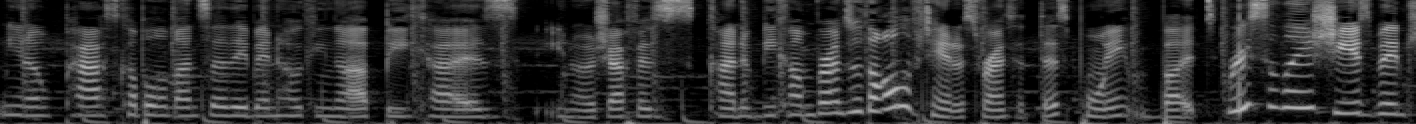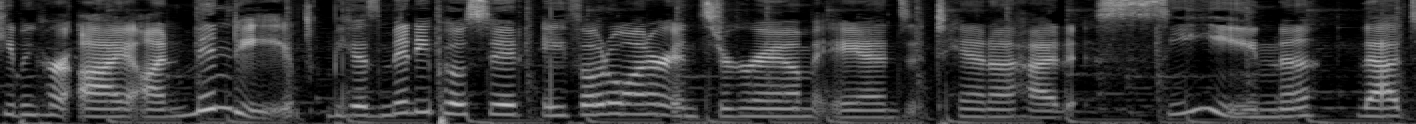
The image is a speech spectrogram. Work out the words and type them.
you know, past couple of months that they've been hooking up because, you know, Jeff has kind of become friends with all of Tana's friends at this point. But recently she has been keeping her eye on Mindy because Mindy posted a photo on her Instagram, and Tana had seen that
